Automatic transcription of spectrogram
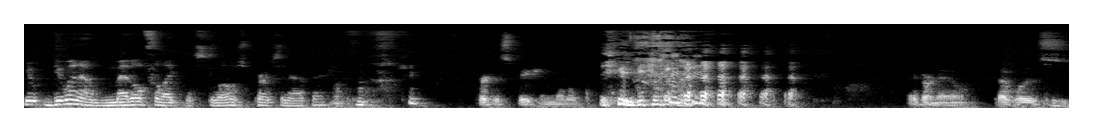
Do, do you win a medal for like the slowest person out there? Participation medal. I don't know. That was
